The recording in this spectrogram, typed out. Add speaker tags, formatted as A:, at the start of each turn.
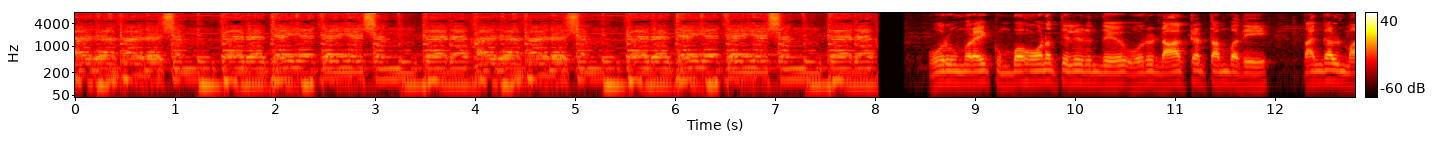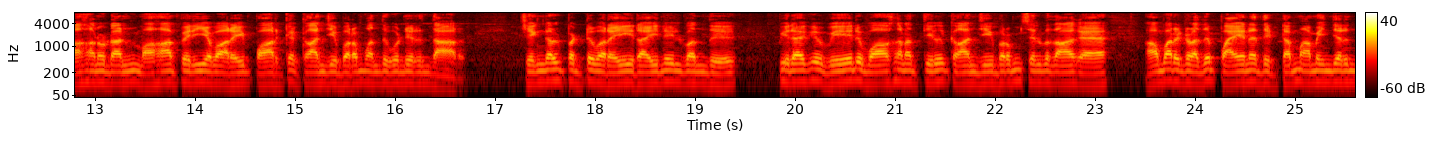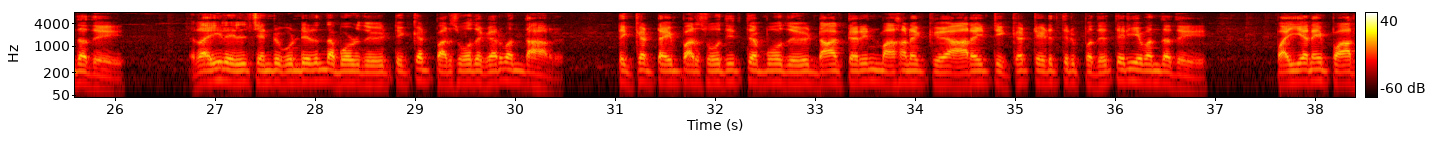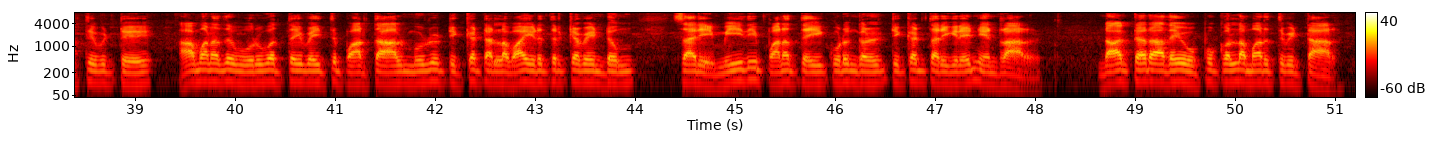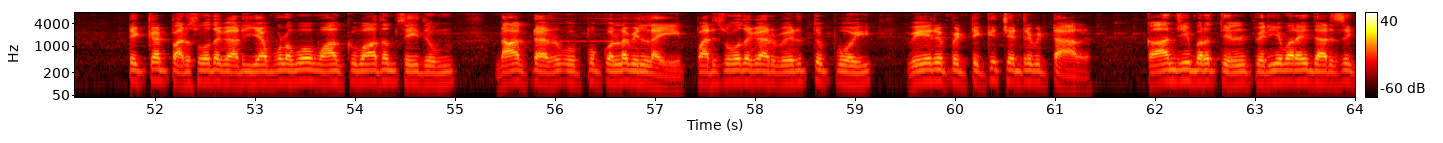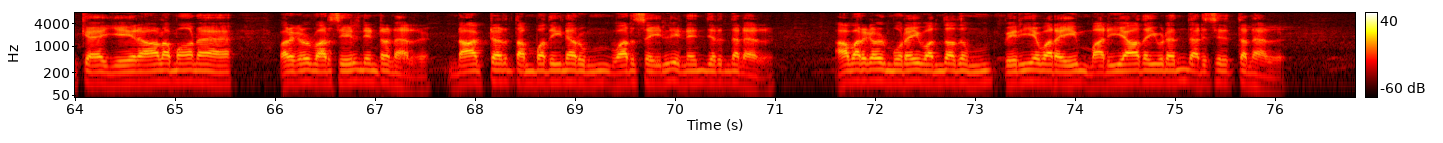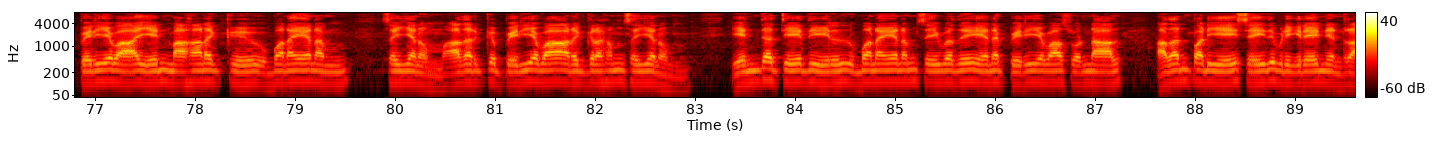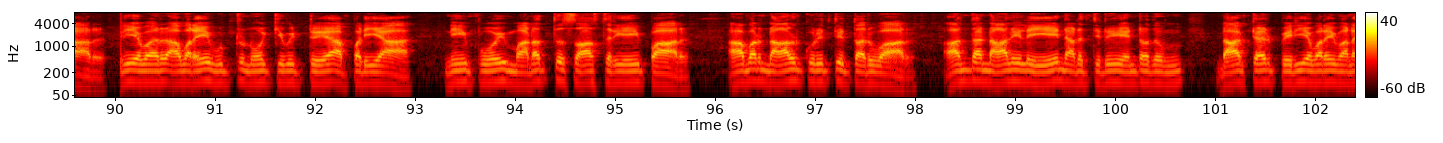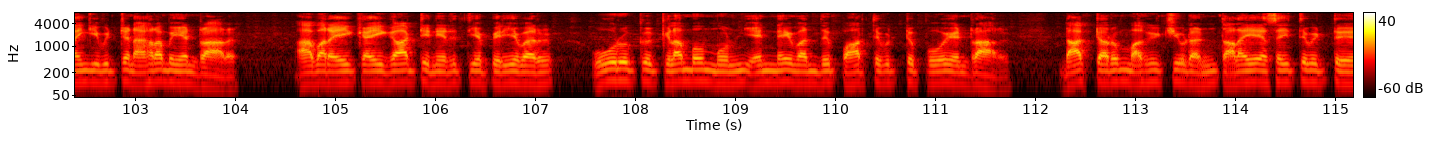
A: ஹர ஹர சங்கர ஜய ஜய சங்கர ஹர ஹர சங்கர ஜய ஜய சங்கர.
B: ஒருமுறை கும்பகோணத்திலிருந்து ஒரு டாக்டர் தம்பதி தங்கள் மகனுடன் மகா பெரியவாரை பார்க்க காஞ்சிபுரம் வந்து கொண்டிருந்தார். செங்கல்பட்டு வரை ரயிலில் வந்து பிறகு வேறு வாகனத்தில் காஞ்சிபுரம் செல்வதாக அவர்களது பயண திட்டம் அமைந்திருந்தது. ரயிலில் சென்று கொண்டிருந்த பொழுது டிக்கெட் பரிசோதகர் வந்தார். டிக்கெட்டை பரிசோதித்த போது டாக்டரின் மகனுக்கு அரை டிக்கெட் எடுத்திருப்பது தெரிய வந்தது. பையனை பார்த்துவிட்டு அவனது உருவத்தை வைத்து பார்த்தால் முழு டிக்கெட் அல்லவா எடுத்திருக்க வேண்டும்? சரி மீதி பணத்தை கொடுங்கள் டிக்கெட் தருகிறேன் என்றார். டாக்டர் அதை ஒப்புக்கொள்ள மறுத்துவிட்டார். டிக்கெட் பரிசோதகர் எவ்வளவோ வாக்குவாதம் செய்தும் டாக்டர் ஒப்புக்கொள்ளவில்லை. பரிசோதகர் வெறுத்து போய் வேறு பெட்டிக்கு சென்று விட்டார் காஞ்சிபுரத்தில் பெரியவரை தரிசிக்க ஏராளமானவர்கள் வரிசையில் நின்றனர். டாக்டர் தம்பதியினரும் வரிசையில் இணைந்திருந்தனர். அவர்கள் முறை வந்ததும் பெரியவரை மரியாதையுடன் தரிசித்தனர். பெரியவா என் மகனுக்கு உபநயனம் செய்யணும். அதற்கு பெரியவா அனுக்கிரகம் செய்யணும். எந்த தேதியில் உபநயனம் செய்வது என பெரியவா சொன்னால் அதன்படியே செய்து விடுகிறேன் என்றார். பெரியவர் அவரை உற்று நோக்கிவிட்டு அப்படியா நீ போய் மடத்து சாஸ்திரியை பார் அவர் நாள் குறித்து தருவார். அந்த நாளிலேயே நடத்திடு என்றதும் டாக்டர் பெரியவரை வணங்கிவிட்டு நகர முயன்றார் அவரை கைகாட்டி நிறுத்திய பெரியவர் ஊருக்கு கிளம்பும் முன் என்னை வந்து பார்த்துவிட்டு போ என்றார். டாக்டரும் மகிழ்ச்சியுடன் தலையசைத்துவிட்டு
